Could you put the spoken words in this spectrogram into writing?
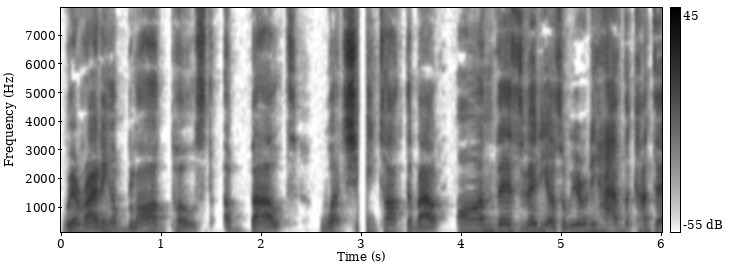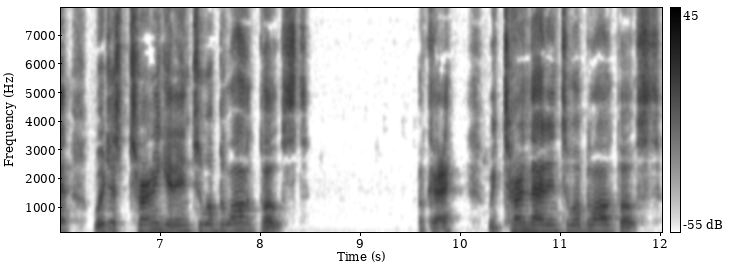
we're writing a blog post about what she talked about on this video. So we already have the content. We're just turning it into a blog post. Okay? We turn that into a blog post.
